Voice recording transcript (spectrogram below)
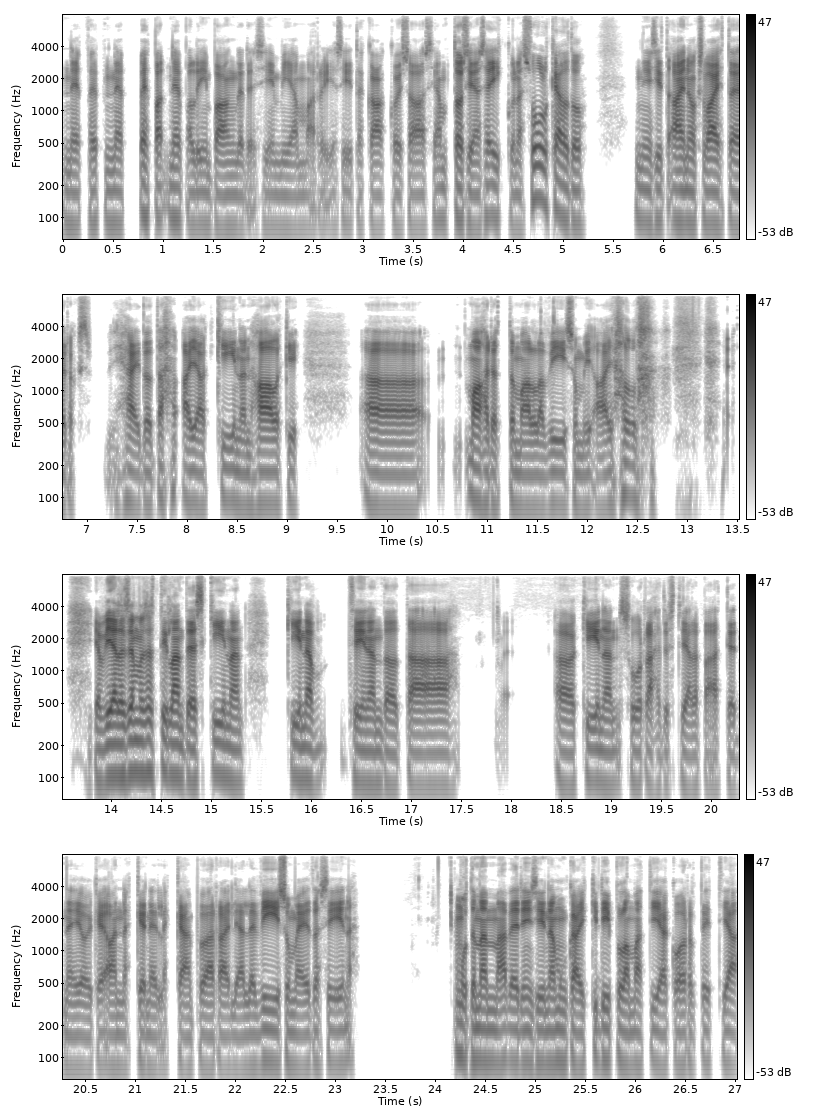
Nep- Nep- Nepaliin, Bangladesiin, Myanmariin ja siitä Kaakkois-Aasiaan. Mutta tosiaan se ikkuna sulkeutui, niin sitten ainoaksi vaihtoehdoksi jäi tota, ajaa Kiinan halki uh, mahdottomalla viisumiajalla. ja vielä semmoisessa tilanteessa Kiinan, Kiinan, siinä, tota, Kiinan suurlähetystä vielä päätti, että ne ei oikein anna kenellekään pyöräilijälle viisumeita siinä – mutta mä, mä vedin siinä mun kaikki diplomatiakortit ja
